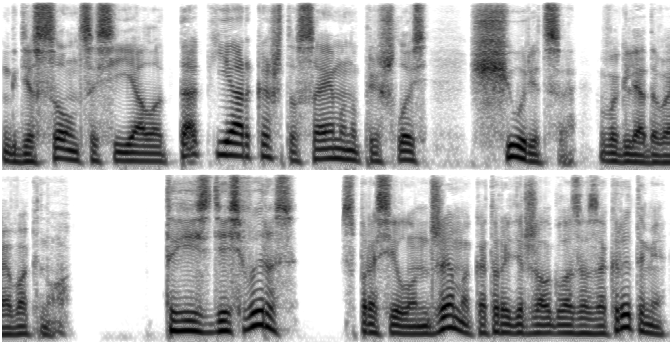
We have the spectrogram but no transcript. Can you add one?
где солнце сияло так ярко, что Саймону пришлось щуриться, выглядывая в окно. «Ты здесь вырос?» — спросил он Джема, который держал глаза закрытыми,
